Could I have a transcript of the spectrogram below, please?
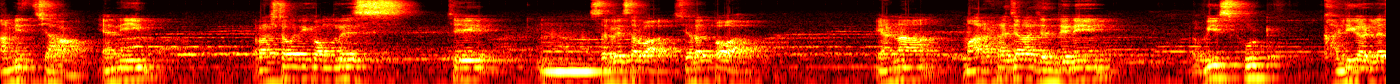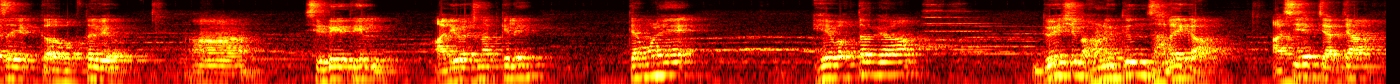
अमित शहा यांनी राष्ट्रवादी काँग्रेस अं, सर्वेसर्वा शरद पवार यांना महाराष्ट्राच्या जनतेने वीस फूट खाली काढल्याचं एक वक्तव्य शिर्डी येथील अधिवेशनात केले. त्यामुळे हे वक्तव्य द्वेष भावनेतून झालंय का? अशी एक चर्चा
